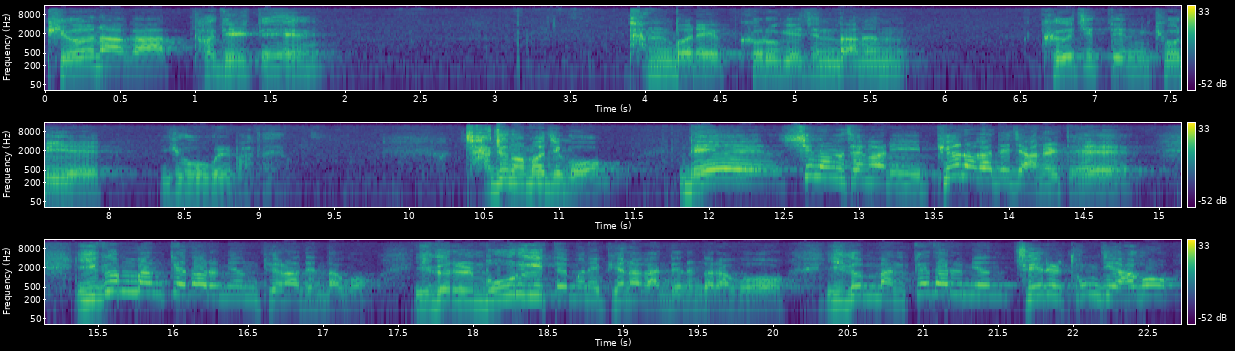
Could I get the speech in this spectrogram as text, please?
변화가 더딜 때 단번에 거룩해진다는 거짓된 교리에 유혹을 받아요. 자주 넘어지고 내 신앙생활이 변화가 되지 않을 때 이것만 깨달으면 변화된다고 이거를 모르기 때문에 변화가 안 되는 거라고 이것만 깨달으면 죄를 통제하고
